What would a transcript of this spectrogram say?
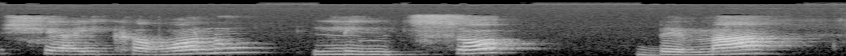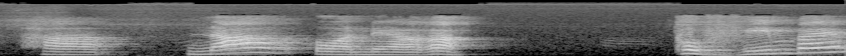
שהעיקרון הוא למצוא במה הנער או הנערה טובים בהם,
